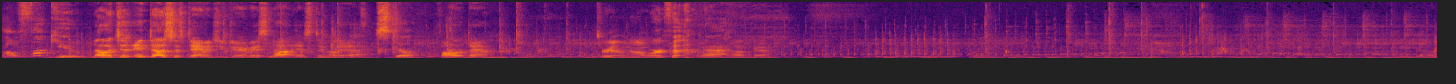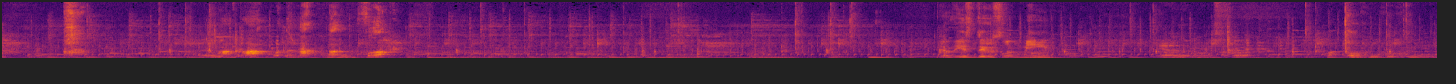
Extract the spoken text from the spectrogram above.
Oh, fuck you. No, it just it does just damage you, Jeremy. It's not instant Okay. death. Still. Follow it down. It's really not worth it. Yeah. Okay. There you go. There we Ah, go. ah, what the? Ah, ah, fuck. Yo, these dudes look mean. Yeah, that means fuck. Oh, oh, oh, oh.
